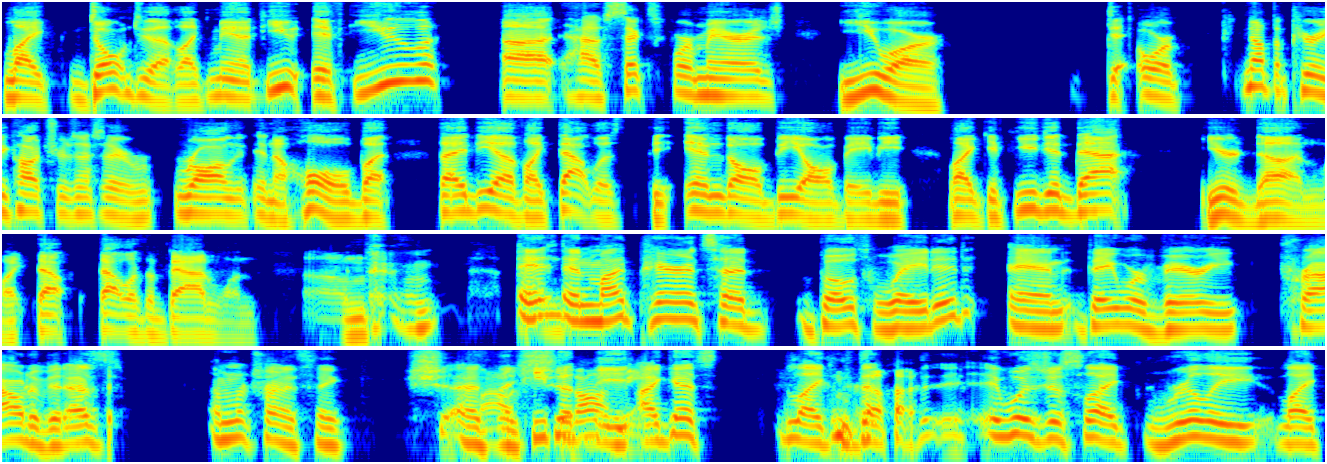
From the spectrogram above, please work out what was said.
Like don't do that. Like man, if you if you uh have sex before marriage, you are de- or not the purity culture is necessarily wrong in a whole, but the idea of like that was the end all be all baby. Like if you did that, you're done. Like that that was a bad one. Um, Um, and, and my parents had both waited and they were very proud of it as i'm not trying to think sh- as Wow, they should be me. i guess like that, it was just like really like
